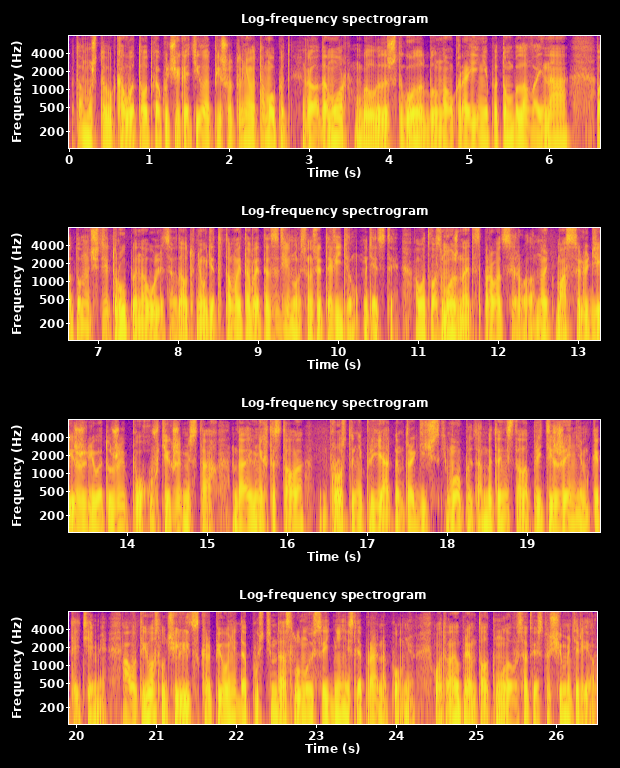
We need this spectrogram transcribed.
Потому что кого-то, вот как у Чикатила пишут, у него там опыт голодомор был, что голод был на Украине, потом была война, потом, значит, и трупы на улицах, да, вот у него где-то там это в это сдвинулось, он все это видел в детстве. А вот, возможно, это спровоцировало. Но ведь масса людей жили в эту же эпоху, в тех же местах, да, и у них это стало просто неприятным, трагическим опытом. Это не стало притяжением к этой теме. А вот в его случае лиц в Скорпионе, допустим, да, с Луной в соединении, если я правильно помню, вот она его прям толкнула в соответствующий материал.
